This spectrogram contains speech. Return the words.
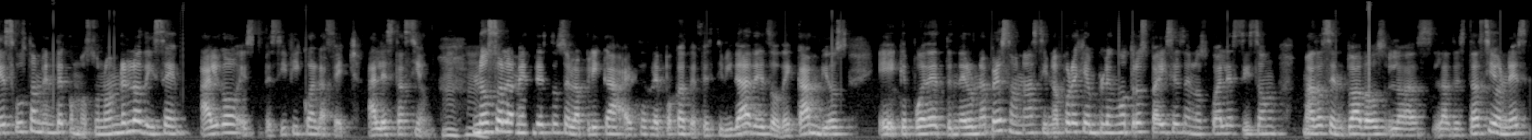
que es justamente como su nombre lo dice, algo específico a la fecha, a la estación. No solamente esto se lo aplica a estas épocas de festividades o de cambios eh, que puede tener una persona, sino por ejemplo en otros países en los cuales sí son más acentuados las, las estaciones,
